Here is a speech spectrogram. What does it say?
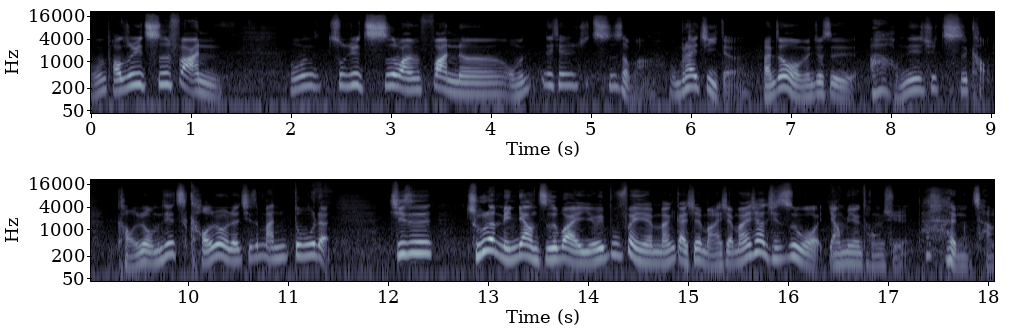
我们跑出去吃饭。我们出去吃完饭呢，我们那天去吃什么？我不太记得，反正我们就是啊，我们那天去吃烤烤肉。我们那天吃烤肉的人其实蛮多的。其实除了明亮之外，有一部分也蛮感谢马来西亚。马来西亚其实是我阳明的同学，他很常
